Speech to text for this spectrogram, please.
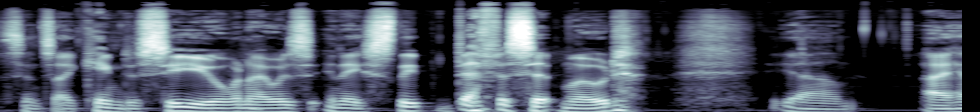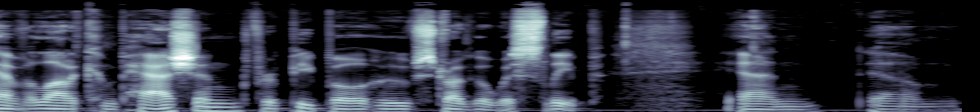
since I came to see you when I was in a sleep deficit mode, yeah, I have a lot of compassion for people who struggle with sleep. And um,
